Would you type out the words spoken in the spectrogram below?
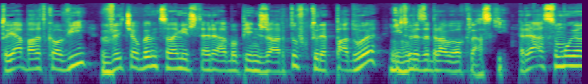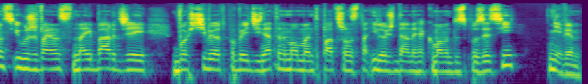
to ja Bartkowi wyciąłbym co najmniej cztery albo pięć żartów, które padły i mhm. które zebrały oklaski. Reasumując i używając najbardziej właściwej odpowiedzi na ten moment, patrząc na ilość danych, jaką mamy do dyspozycji, nie wiem.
